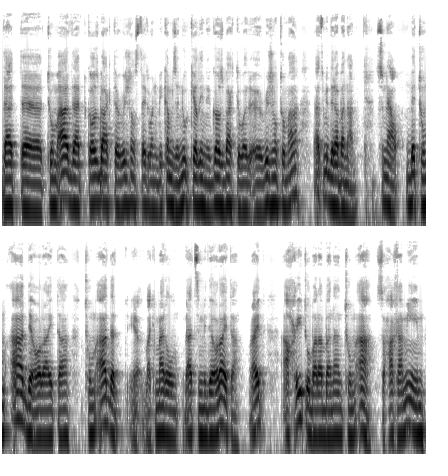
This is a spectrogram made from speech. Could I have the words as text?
that uh, tum'ah that goes back to original state when it becomes a new keli and it goes back to what uh, original tum'ah, that's midrabanan. So now, betum'ah deoraita, tum'ah that, you know, like metal, that's mideoraita, right? Ahitu barabanan tum'ah. So hachamim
